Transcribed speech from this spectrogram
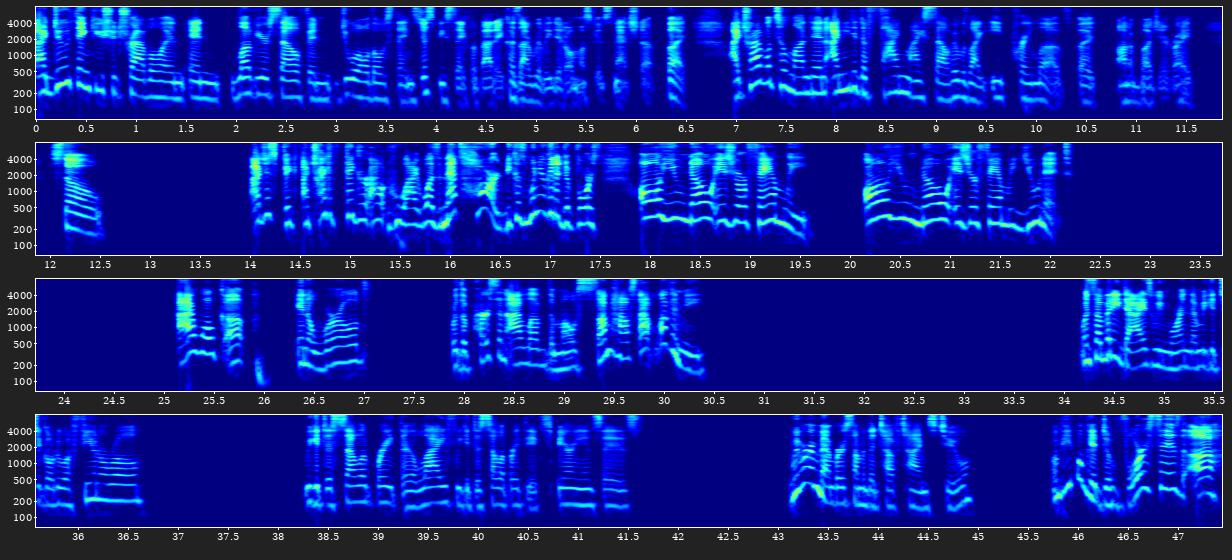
I do think you should travel and, and love yourself and do all those things. Just be safe about it because I really did almost get snatched up. But I traveled to London. I needed to find myself. It was like eat, pray, love, but on a budget, right? So I just fig- I tried to figure out who I was. And that's hard because when you get a divorce, all you know is your family. All you know is your family unit. I woke up in a world where the person I loved the most somehow stopped loving me. When somebody dies, we mourn them. We get to go to a funeral. We get to celebrate their life. We get to celebrate the experiences. We remember some of the tough times too. When people get divorces, uh,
